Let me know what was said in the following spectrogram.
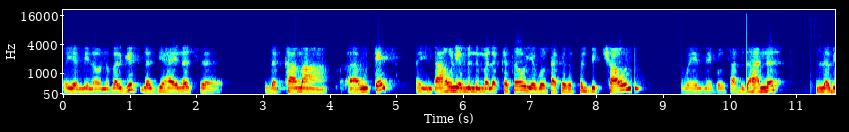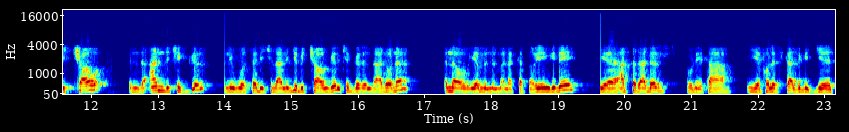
የሚለው ነው። በእርግጥ ለዚህ አይነት ደካማ ውጤት አሁን የምንመለከተው የጎሳ ክፍፍል ብቻውን ወይም የጎሳ ብዝሃነት ለብቻው እንደ አንድ ችግር ሊወሰድ ይችላል እንጂ ብቻውን ግን ችግር እንዳልሆነ ነው የምንመለከተው። ይህ እንግዲህ የአስተዳደር ሁኔታ፣ የፖለቲካ ዝግጅት፣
